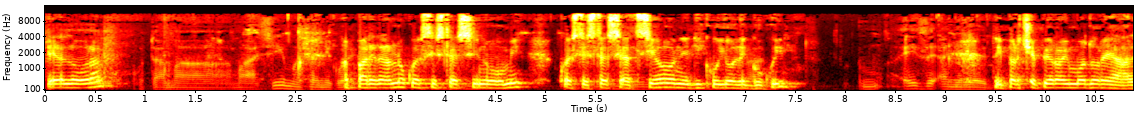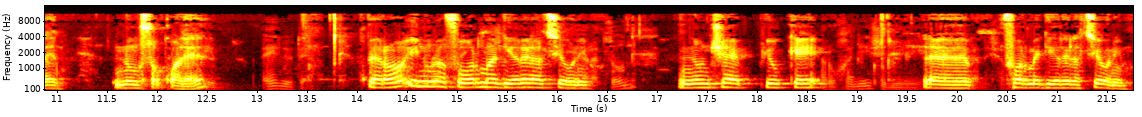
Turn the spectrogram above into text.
E allora appariranno questi stessi nomi, queste stesse azioni di cui io leggo qui. Li percepirò in modo reale, non so qual è, però in una forma di relazioni. Non c'è più che eh, forme di relazioni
